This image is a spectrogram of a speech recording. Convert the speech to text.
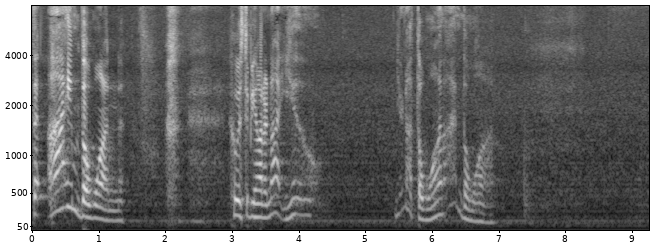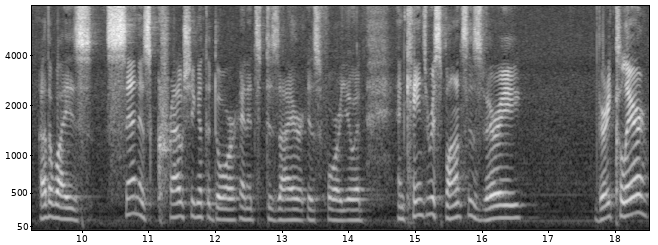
that I'm the one who is to be honored, not you. You're not the one, I'm the one. Otherwise, sin is crouching at the door and its desire is for you. And, and Cain's response is very, very clear.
